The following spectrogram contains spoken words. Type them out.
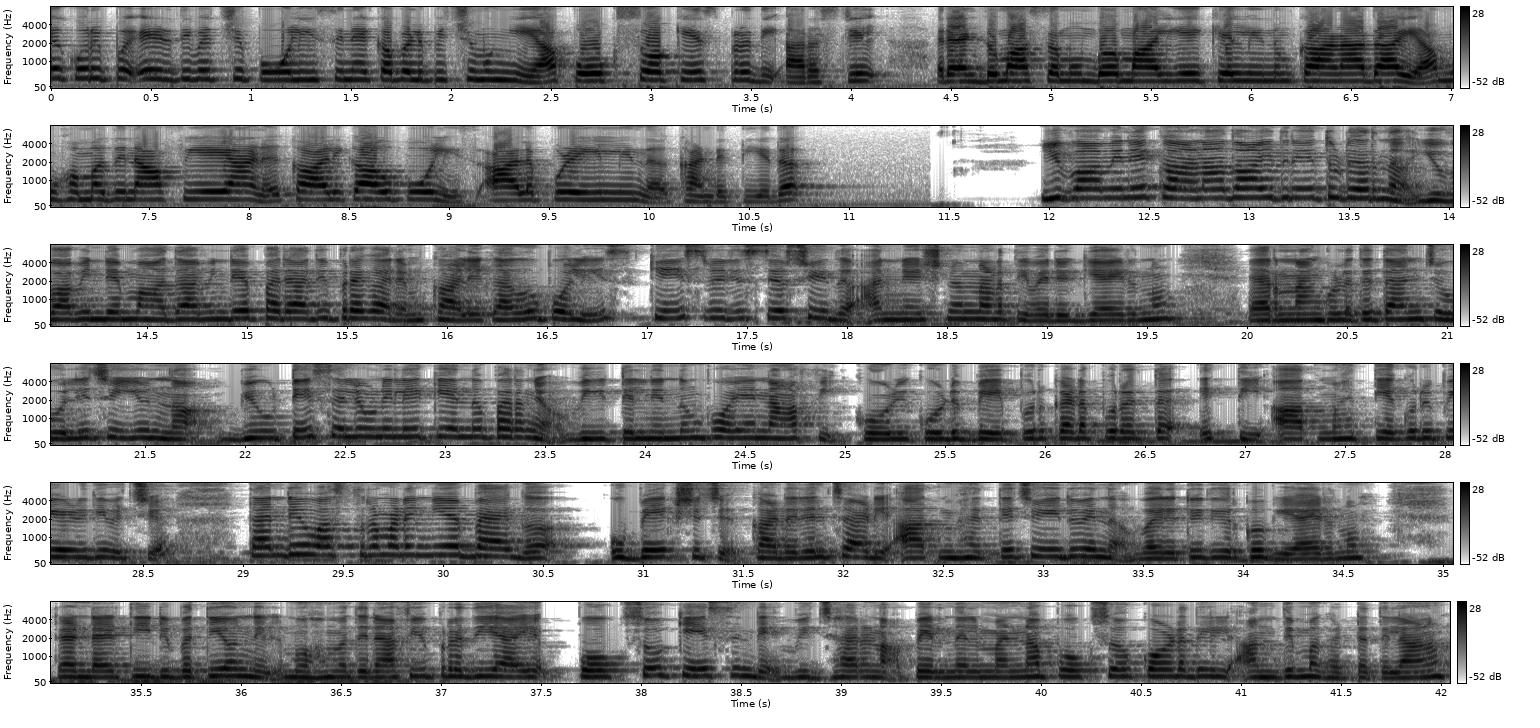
ആത്മഹത്യാക്കുറിപ്പ് എഴുതിവെച്ച് പോലീസിനെ കബളിപ്പിച്ചു മുങ്ങിയ പോക്സോ കേസ് പ്രതി അറസ്റ്റിൽ. രണ്ടു മാസം മുമ്പ് മാലിയേക്കൽ നിന്നും കാണാതായ മുഹമ്മദ് നാഫിയെയാണ് കാളികാവ് പോലീസ് ആലപ്പുഴയിൽ നിന്ന് കണ്ടെത്തിയത്. യുവാവിനെ കാണാതായതിനെ തുടർന്ന് യുവാവിന്റെ മാതാവിന്റെ പരാതി പ്രകാരം കാളികാവ് പോലീസ് കേസ് രജിസ്റ്റർ ചെയ്ത് അന്വേഷണം നടത്തി വരികയായിരുന്നു. എറണാകുളത്ത് താൻ ജോലി ചെയ്യുന്ന ബ്യൂട്ടി സലൂണിലേക്ക് എന്ന് പറഞ്ഞു വീട്ടിൽ നിന്നും പോയ നാഫി കോഴിക്കോട് ബേപ്പൂർ കടപ്പുറത്ത് എത്തി. ആത്മഹത്യാക്കുറിപ്പ് എഴുതി വെച്ച് തന്റെ വസ്ത്രമടങ്ങിയ ബാഗ് ഉപേക്ഷിച്ച് കടലിൽ ചാടി ആത്മഹത്യ ചെയ്തുവെന്ന് വരുത്തി തീർക്കുകയായിരുന്നു. രണ്ടായിരത്തി ഇരുപത്തിയൊന്നിൽ മുഹമ്മദ് നാഫി പ്രതിയായ പോക്സോ കേസിന്റെ വിചാരണ പെരിന്തൽമണ്ണ പോക്സോ കോടതിയിൽ അന്തിമഘട്ടത്തിലാണ്.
